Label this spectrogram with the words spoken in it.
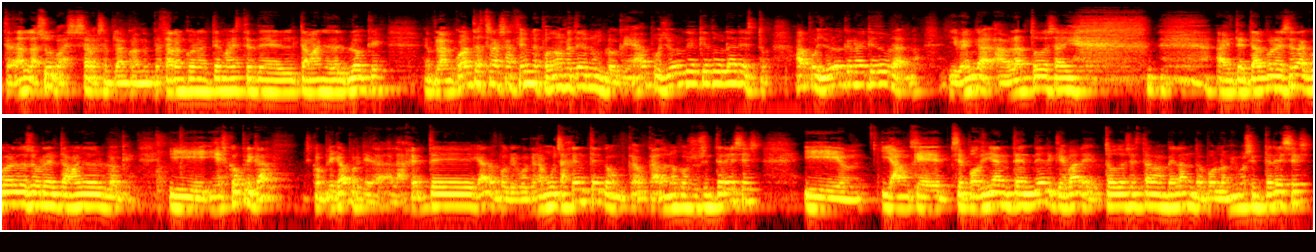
te dan las uvas, ¿sabes? En plan, cuando empezaron con el tema este del tamaño del bloque, en plan, ¿cuántas transacciones podemos meter en un bloque? Ah, pues yo creo que hay que doblar esto. Ah, pues yo creo que no hay que doblarlo. Y venga, a hablar todos ahí, a intentar ponerse de acuerdo sobre el tamaño del bloque. Y, es complicado, es complicado porque la, gente, claro, porque, porque son mucha gente, con, cada uno con sus intereses, y, y aunque se podría entender que, vale, todos estaban velando por los mismos intereses,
